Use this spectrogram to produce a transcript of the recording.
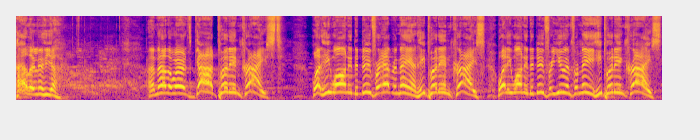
Hallelujah. In other words, God put in Christ what He wanted to do for every man. He put in Christ what He wanted to do for you and for me. He put in Christ.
